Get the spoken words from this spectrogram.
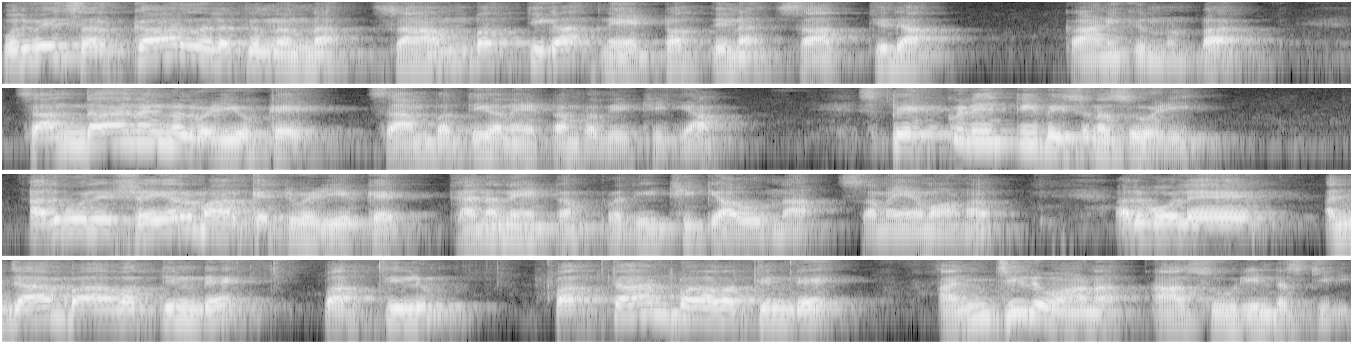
പൊതുവെ സർക്കാർ തലത്തിൽ നിന്ന് സാമ്പത്തിക നേട്ടത്തിന് സാധ്യത കാണിക്കുന്നുണ്ട്. സന്താനങ്ങൾ വഴിയൊക്കെ സാമ്പത്തിക നേട്ടം പ്രതീക്ഷിക്കാം. സ്പെക്കുലേറ്റീവ് ബിസിനസ് വഴി അതുപോലെ ഷെയർ മാർക്കറ്റ് വഴിയൊക്കെ ധനനേട്ടം പ്രതീക്ഷിക്കാവുന്ന സമയമാണ്. അതുപോലെ അഞ്ചാം ഭാവത്തിന്റെ പത്തിലും പത്താം ഭാവത്തിന്റെ അഞ്ചിലുമാണ് ആ സൂര്യന്റെ സ്ഥിതി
